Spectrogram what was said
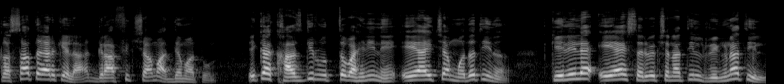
कसा तयार केला ग्राफिक्सच्या माध्यमातून? एका खाजगी वृत्तवाहिनीने ए आयच्या मदतीनं केलेल्या ए आय सर्वेक्षणातील रिंगणातील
